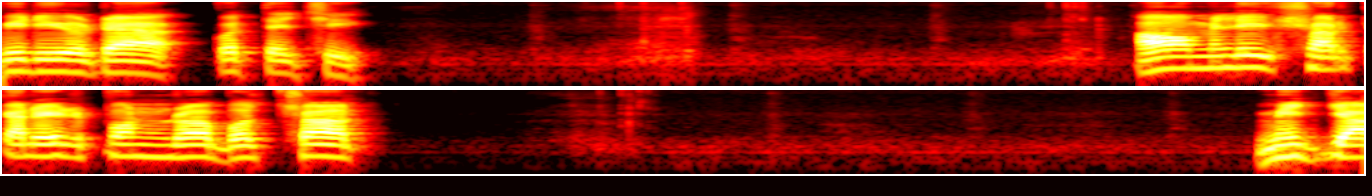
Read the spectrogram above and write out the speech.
ভিডিওটা করতেছি। আওয়ামী লীগ সরকারের পনেরো বছর মির্জা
